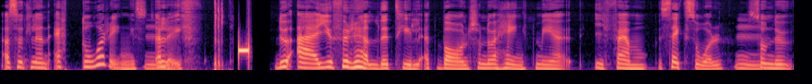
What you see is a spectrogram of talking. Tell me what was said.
alltså till en ettåring. Mm. Eller, du är ju förälder till ett barn som du har hängt med i fem, sex år som du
